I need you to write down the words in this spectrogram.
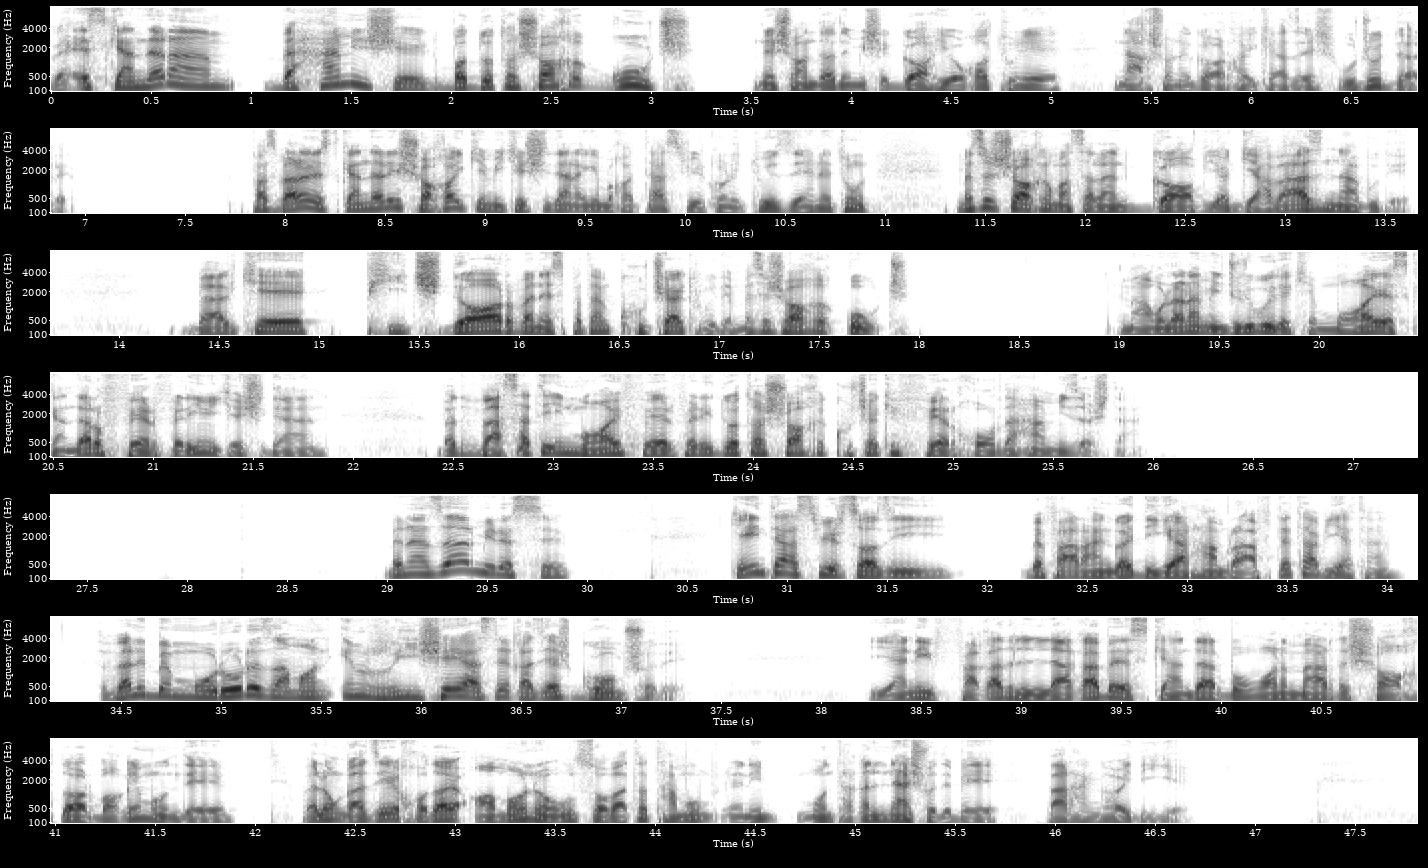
و اسکندر هم به همین شکل با دو تا شاخ قوچ نشان داده میشه گاهی اوقات توی نقش و نگارهایی که ازش وجود داره. پس برای اسکندر شاخهایی که میکشیدن اگه می‌خواد تصویر کنید توی ذهنتون مثل شاخه مثلا گاو یا گوز نبوده. بلکه پیچدار و نسبتا کوچک بوده مثل شاخ قوچ. معمولا هم اینجوری بوده که موهای اسکندر رو فرفری میکشیدن بعد وسط این موهای فرفری دو تا شاخ کوچک فرخورده هم میذاشتن. به نظر می‌رسه که این تصویرسازی به فرهنگای دیگر هم رفته طبیعتا ولی به مرور زمان این ریشه اصلی قضیهش گم شده. یعنی فقط لقب اسکندر به عنوان مرد شاخدار باقی مونده ولی اون قضیه خدای آمان و اون صحبت ها تموم یعنی منتقل نشده به فرهنگ های دیگه.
